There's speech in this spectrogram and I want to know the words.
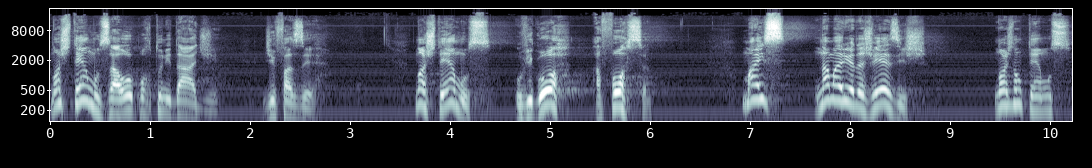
nós temos a oportunidade de fazer, nós temos o vigor, a força, mas na maioria das vezes, nós não temos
